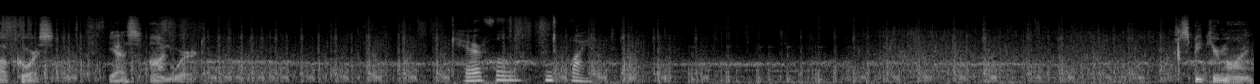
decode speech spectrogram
Of course. Yes, onward. Careful and quiet. Speak your mind.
